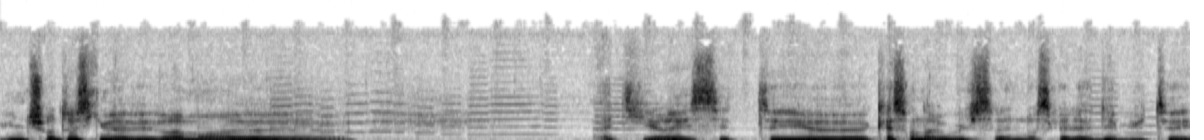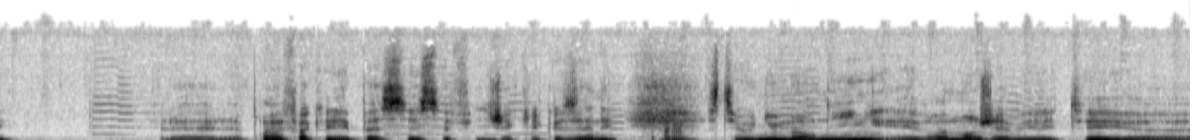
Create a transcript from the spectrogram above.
Une chanteuse qui m'avait vraiment euh, attiré, c'était euh, Cassandra Wilson lorsqu'elle a débuté. La, la première fois qu'elle est passée, ça fait déjà quelques années, Ouais. c'était au New Morning et vraiment j'avais été euh,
